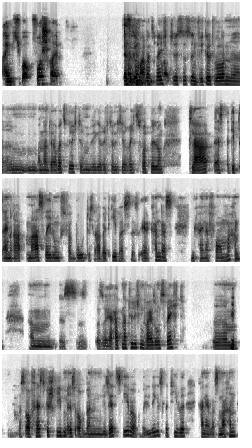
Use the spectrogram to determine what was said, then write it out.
eigentlich überhaupt vorschreiben? Also, also im Arbeitsrecht ist es entwickelt worden, äh, anhand der Arbeitsgerichte im Wege richterlicher Rechtsfortbildung. Klar, es gibt ein Ra Maßregelungsverbot des Arbeitgebers. Das, er kann das in keiner Form machen. Ähm, es, also er hat natürlich ein Weisungsrecht, ähm, was auch festgeschrieben ist, auch über einen Gesetzgeber, auch über die Legislative, kann er was machen,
